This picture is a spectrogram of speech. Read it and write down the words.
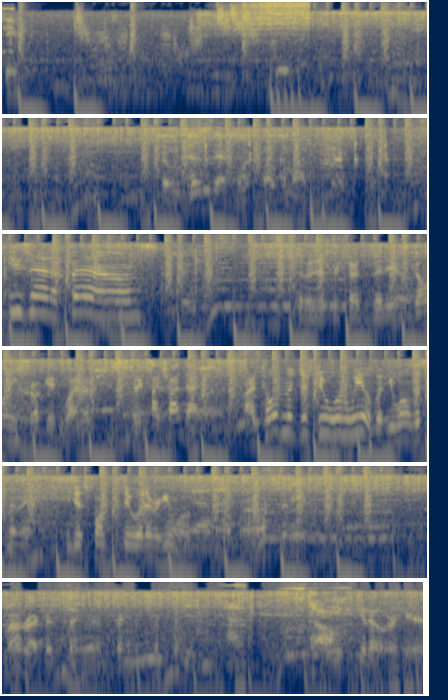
team. So it does that one. Oh, come on. He's out of bounds. Should I just restart the video? It's going crooked. Why don't you just fix it? I tried that. I told him to just do one wheel, but he won't listen to me. He just wants to do whatever he wants. Yeah, that Oh, that's the neat. I'm on record saying that. didn't have. Hey, get over here.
